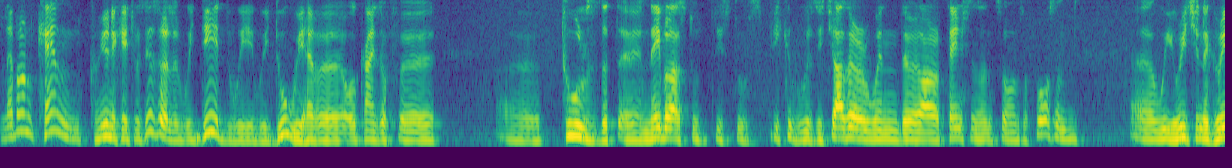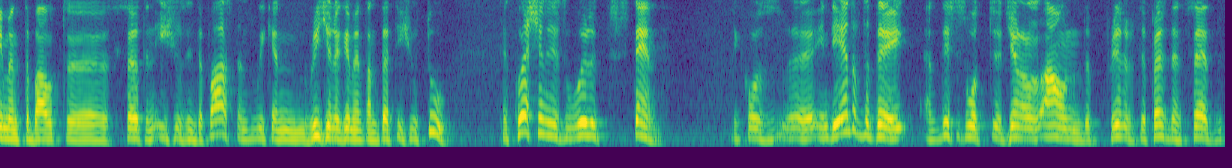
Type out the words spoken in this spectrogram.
Lebanon can communicate with Israel, and we did. We, we do. We have uh, all kinds of uh, uh, tools that enable us to, to speak with each other when there are tensions and so on and so forth. And uh, we reach an agreement about uh, certain issues in the past, and we can reach an agreement on that issue too. The question is, will it stand? Because uh, in the end of the day, and this is what General Aoun, the, pre- the president, said,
